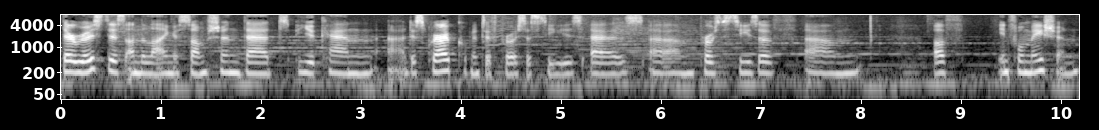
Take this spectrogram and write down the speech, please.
there is this underlying assumption that you can uh, describe cognitive processes as um, processes of um, of information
